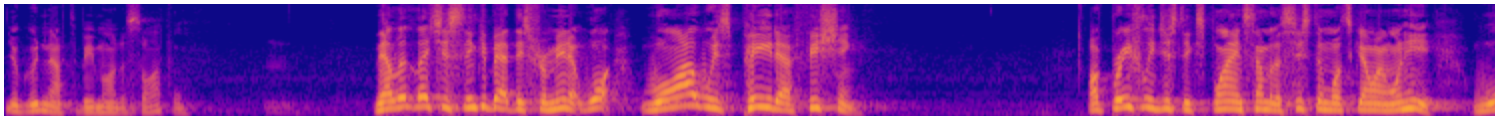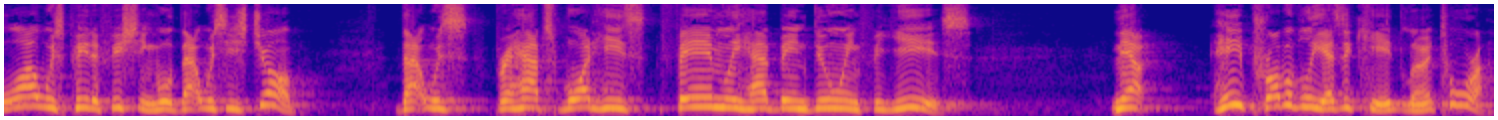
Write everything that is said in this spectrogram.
You're good enough to be my disciple. Now, let, us just think about this for a minute. What, why was Peter fishing? I've briefly just explained some of the system, what's going on here. Why was Peter fishing? Well, that was his job. That was perhaps what his family had been doing for years. Now, he probably, as a kid, learnt Torah.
